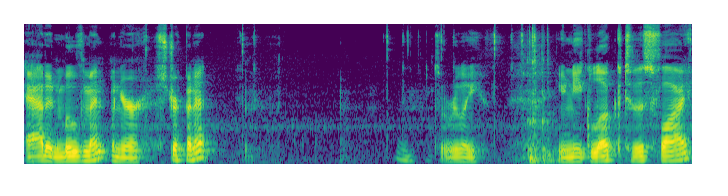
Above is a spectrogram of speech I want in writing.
added movement when you're stripping it. It's a really unique look to this fly.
